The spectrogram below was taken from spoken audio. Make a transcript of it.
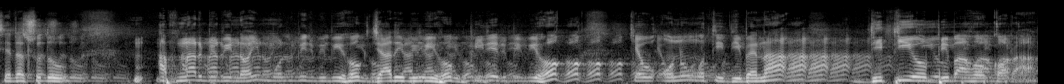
সেটা শুধু আপনার বিবি নয়, মলবির বিবি হোক জারি বিবি হোক, পীরের বিবি হোক, কেউ অনুমতি দিবে না দ্বিতীয় বিবাহ করার।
